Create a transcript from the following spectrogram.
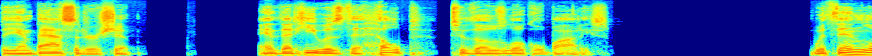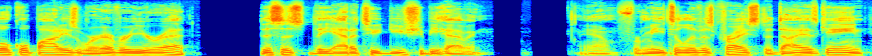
the ambassadorship, and that he was the help to those local bodies. Within local bodies, wherever you're at, this is the attitude you should be having. You know, for me to live as Christ, to die as gain.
